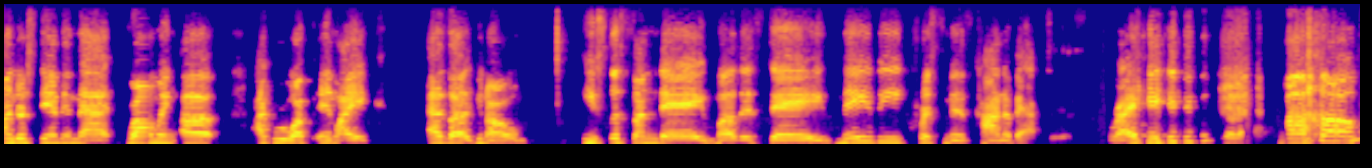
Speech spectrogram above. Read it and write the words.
understanding that growing up, I grew up in like as a you know Easter Sunday, Mother's Day, maybe Christmas kind of Baptist right? um,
